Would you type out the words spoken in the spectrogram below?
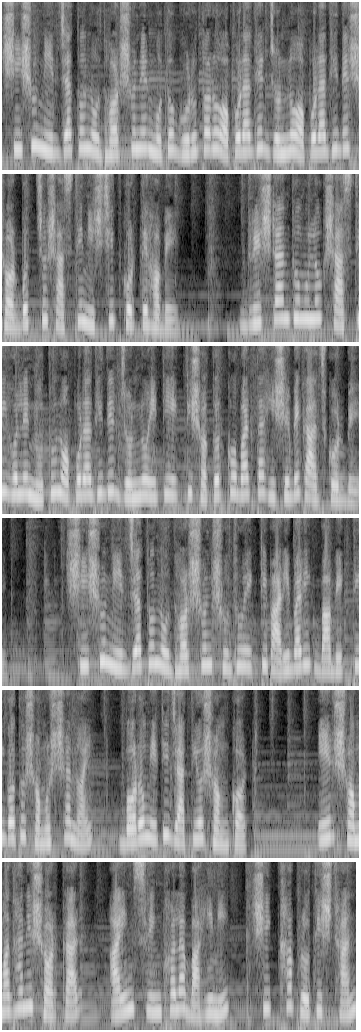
শিশু নির্যাতন ও ধর্ষণের মতো গুরুতর অপরাধের জন্য অপরাধীদের সর্বোচ্চ শাস্তি নিশ্চিত করতে হবে। দৃষ্টান্তমূলক শাস্তি হলে নতুন অপরাধীদের জন্য এটি একটি সতর্কবার্তা হিসেবে কাজ করবে। শিশু নির্যাতন ও ধর্ষণ শুধু একটি পারিবারিক বা ব্যক্তিগত সমস্যা নয়, বরং এটি জাতীয় সংকট। এর সমাধানে সরকার, আইন শৃঙ্খলা বাহিনী, শিক্ষা প্রতিষ্ঠান,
